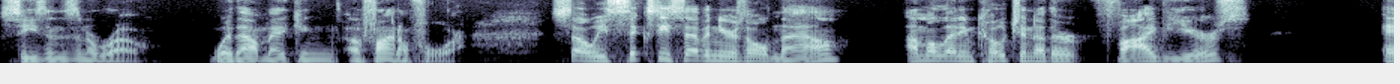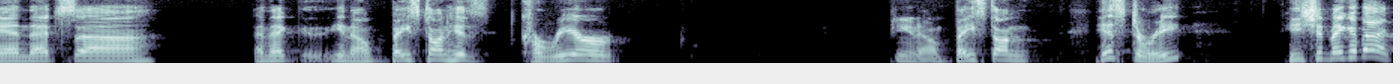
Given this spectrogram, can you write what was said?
seasons in a row without making a Final Four. So he's 67 years old now. I'm gonna let him coach another five years, and that's uh, and that you know, based on his career, you know, based on history, he should make it back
